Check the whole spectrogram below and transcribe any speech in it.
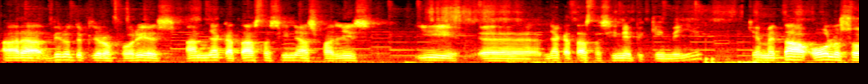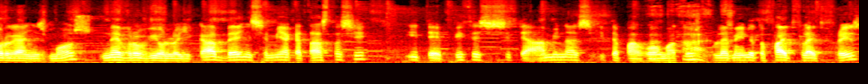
Άρα δίνονται πληροφορίες αν μια κατάσταση είναι ασφαλής ή ε, μια κατάσταση είναι επικίνδυνη και μετά όλος ο οργανισμός νευροβιολογικά μπαίνει σε μια κατάσταση είτε επίθεσης, είτε άμυνας, είτε παγώματος, που λέμε είναι το fight, flight, freeze,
